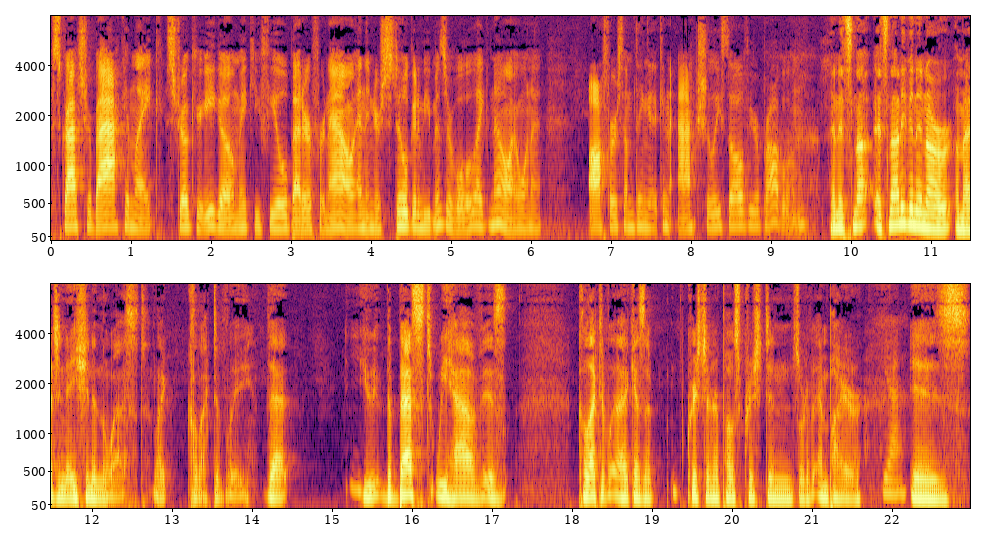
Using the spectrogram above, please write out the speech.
scratch your back and like stroke your ego make you feel better for now and then you're still going to be miserable. Like no i want to offer something that can actually solve your problem. And it's not it's not even in our imagination in the west like collectively that you the best we have is collectively like as a christian or post-christian sort of empire yeah. is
